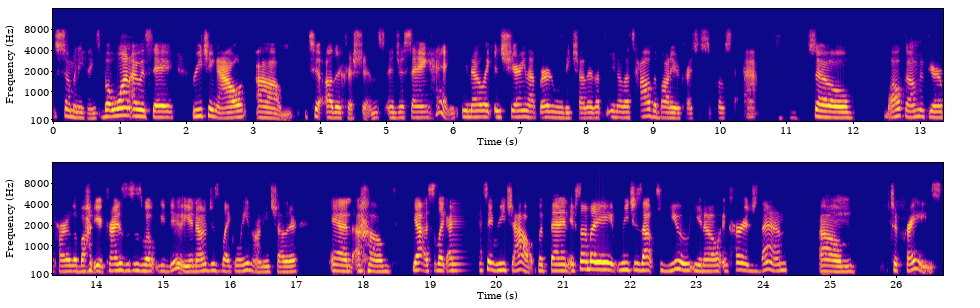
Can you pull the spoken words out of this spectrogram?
so many things but one i would say reaching out um to other christians and just saying hey you know like and sharing that burden with each other that you know that's how the body of christ is supposed to act mm-hmm. so welcome if you're a part of the body of christ this is what we do you know just like lean on each other and um yeah so like i I'd say reach out. But then if somebody reaches out to you, you know, encourage them um, to praise,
